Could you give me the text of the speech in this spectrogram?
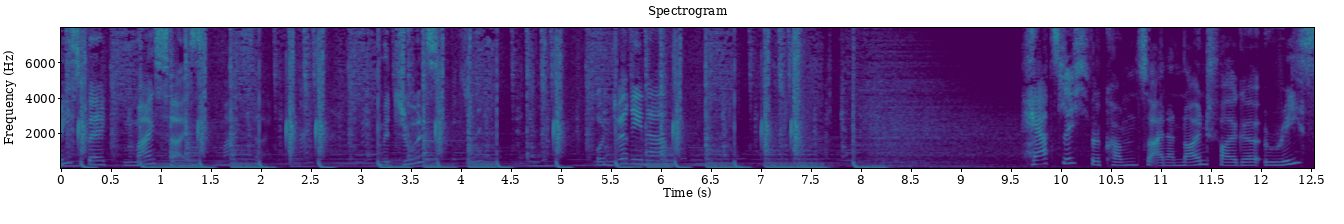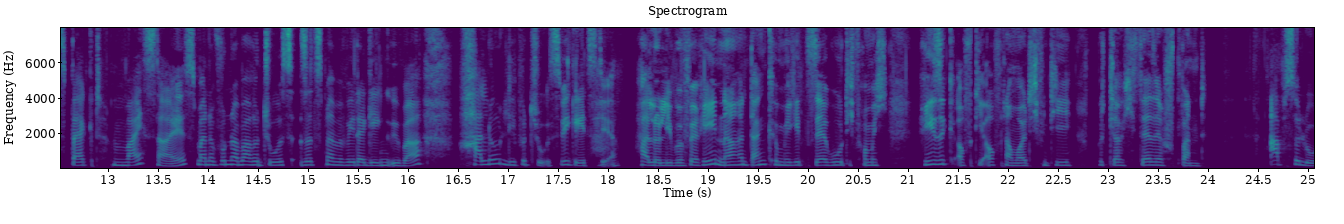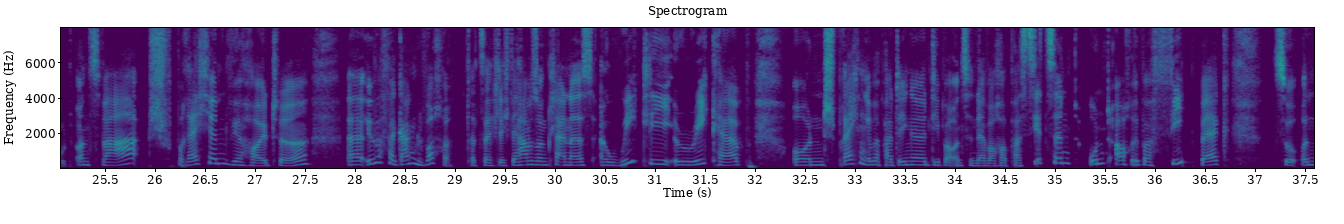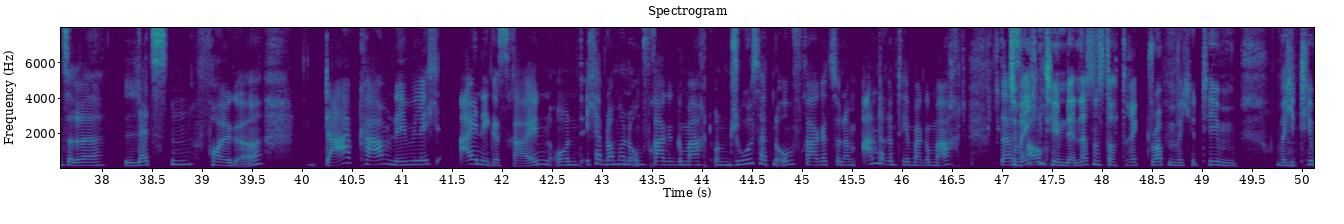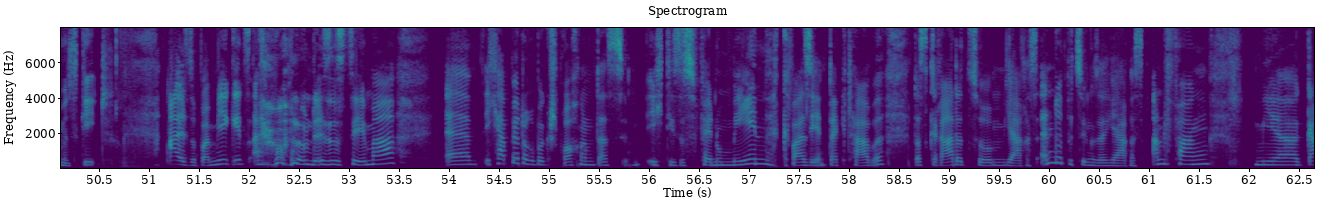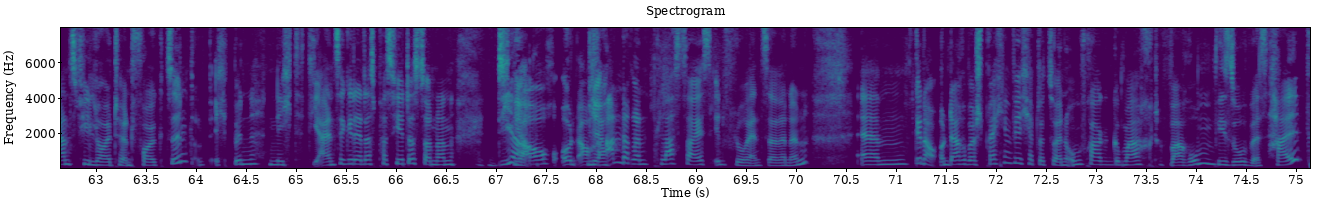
Respect My Size. Mit Jules und Verena. Herzlich willkommen zu einer neuen Folge Respect My Size. Meine wunderbare Juice sitzt mir wieder gegenüber. Hallo, liebe Juice, wie geht's dir? Hallo, liebe Verena. Danke, mir geht's sehr gut. Ich freue mich riesig auf die Aufnahme heute. Ich finde, die wird, glaube ich, sehr, sehr spannend. Absolut. Und zwar sprechen wir heute äh, über vergangene Woche tatsächlich. Wir haben so ein kleines äh, Weekly Recap und sprechen über ein paar Dinge, die bei uns in der Woche passiert sind und auch über Feedback zu unserer letzten Folge. Da kam nämlich einiges rein und ich habe nochmal eine Umfrage gemacht und Jules hat eine Umfrage zu einem anderen Thema gemacht. Zu welchen Themen denn? Lass uns doch direkt droppen, welche Themen, um welche Themen es geht. Also bei mir geht es einmal um dieses Thema äh, ich habe ja darüber gesprochen, dass ich dieses Phänomen quasi entdeckt habe, dass gerade zum Jahresende bzw. Jahresanfang mir ganz viele Leute entfolgt sind. Und ich bin nicht die Einzige, der das passiert ist, sondern dir ja. auch und auch ja. anderen Plus-Size-Influencerinnen. Ähm, genau, und darüber sprechen wir. Ich habe dazu eine Umfrage gemacht, warum, wieso, weshalb.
